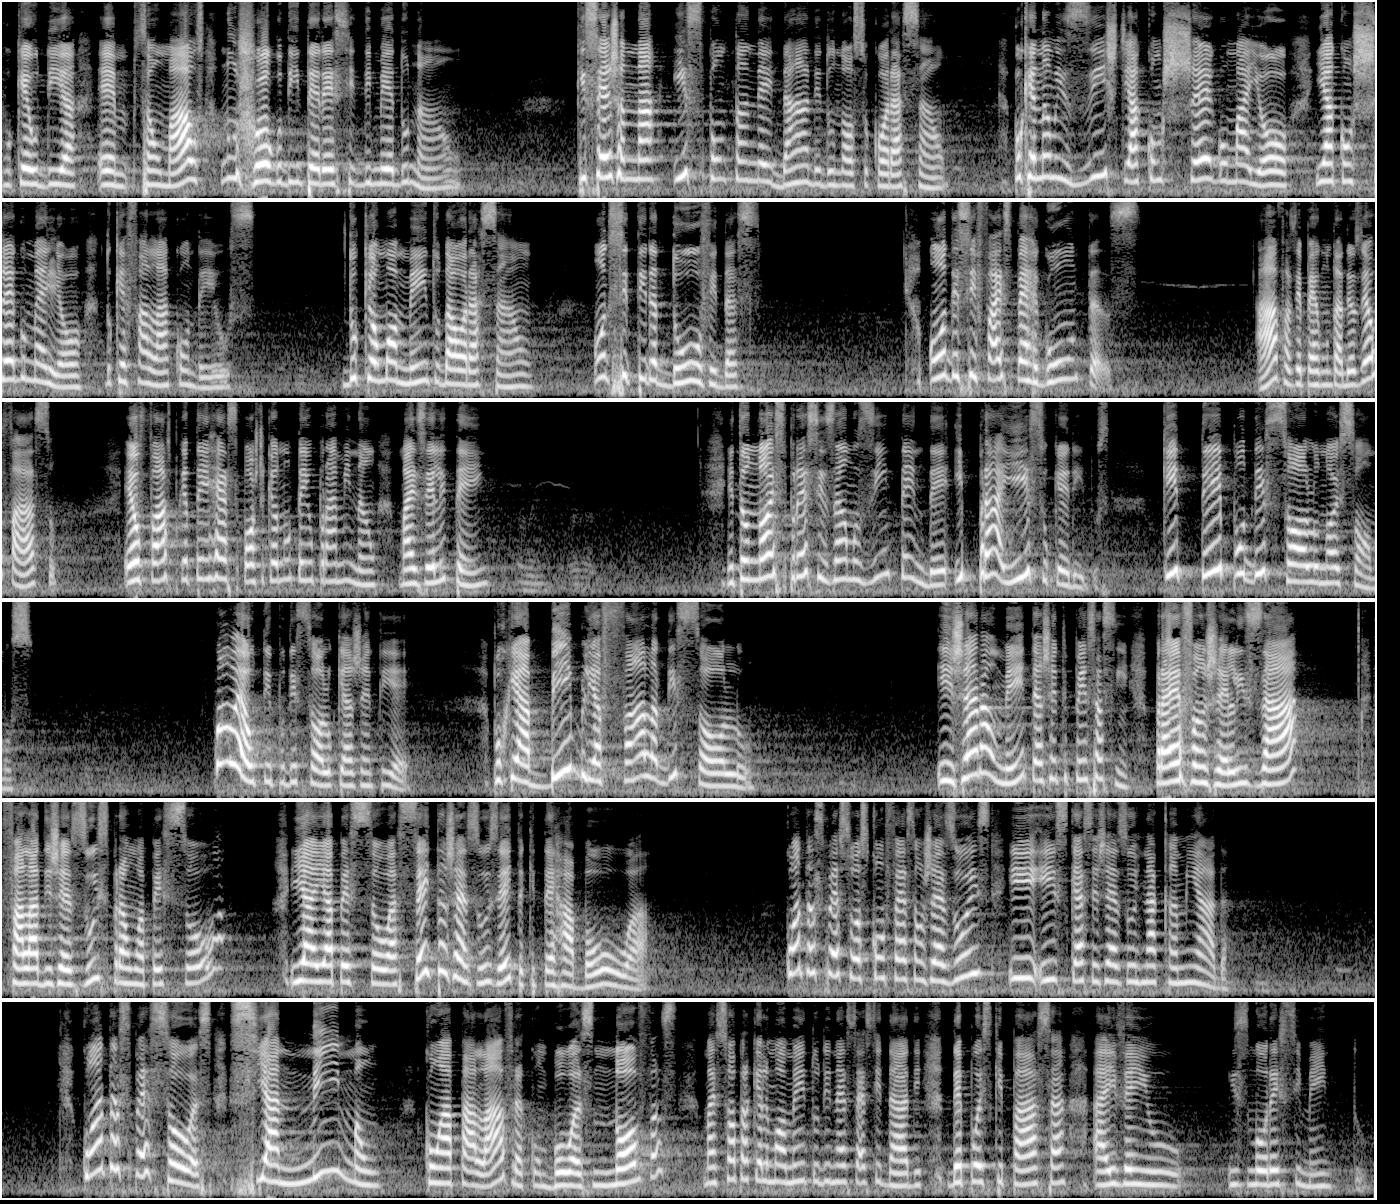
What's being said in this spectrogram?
porque o dia é, são maus, num jogo de interesse de medo, não. Que seja na espontaneidade do nosso coração. Porque não existe aconchego maior e aconchego melhor do que falar com Deus. Do que o momento da oração, onde se tira dúvidas, onde se faz perguntas. Ah, fazer pergunta a Deus eu faço. Eu faço porque tem resposta que eu não tenho para mim, não. Mas Ele tem. Então nós precisamos entender, e para isso, queridos, que tipo de solo nós somos? Qual é o tipo de solo que a gente é? Porque a Bíblia fala de solo. E geralmente a gente pensa assim: para evangelizar, falar de Jesus para uma pessoa, e aí a pessoa aceita Jesus, eita, que terra boa. Quantas pessoas confessam Jesus e, e esquecem Jesus na caminhada? Quantas pessoas se animam com a palavra, com boas novas, mas só para aquele momento de necessidade. Depois que passa, aí vem o esmorecimento.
